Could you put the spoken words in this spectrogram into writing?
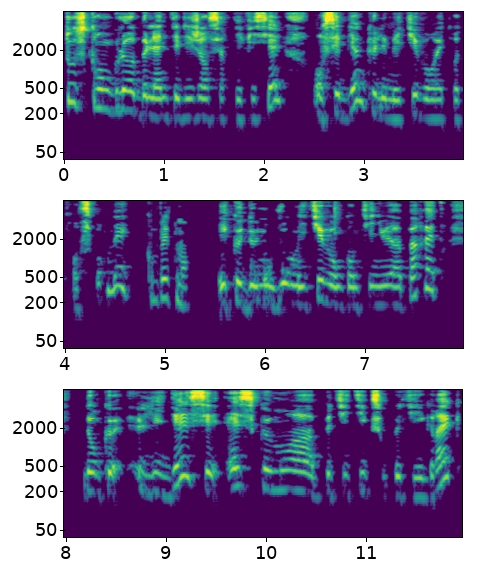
tout ce qu'englobe l'intelligence artificielle, on sait bien que les métiers vont être transformés Complètement. et que de nouveaux métiers vont continuer à apparaître. Donc, heu, l'idée, c'est est-ce que moi, petit X ou petit Y,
